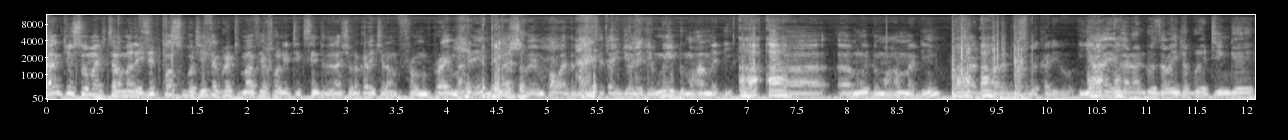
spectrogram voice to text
Thank you so much, Tamara. Is it possible to integrate mafia politics into the national curriculum from primary to empower the mindset ideology? Mwidu Muhammadi. Ah, ah. Uh, uh, Mwidu Muhammadi. Ah, ah. Paradise Bekaliro. Ya egala ndoza ba integrating eh,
